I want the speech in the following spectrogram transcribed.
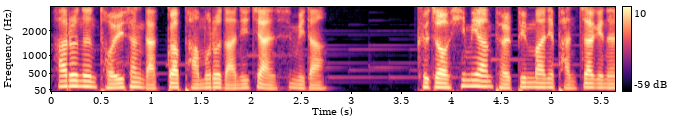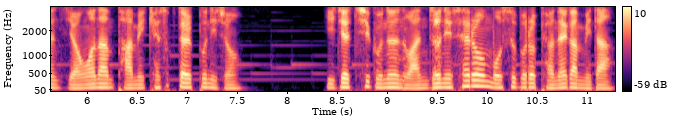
하루는 더 이상 낮과 밤으로 나뉘지 않습니다. 그저 희미한 별빛만이 반짝이는 영원한 밤이 계속될 뿐이죠. 이제 지구는 완전히 새로운 모습으로 변해갑니다.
